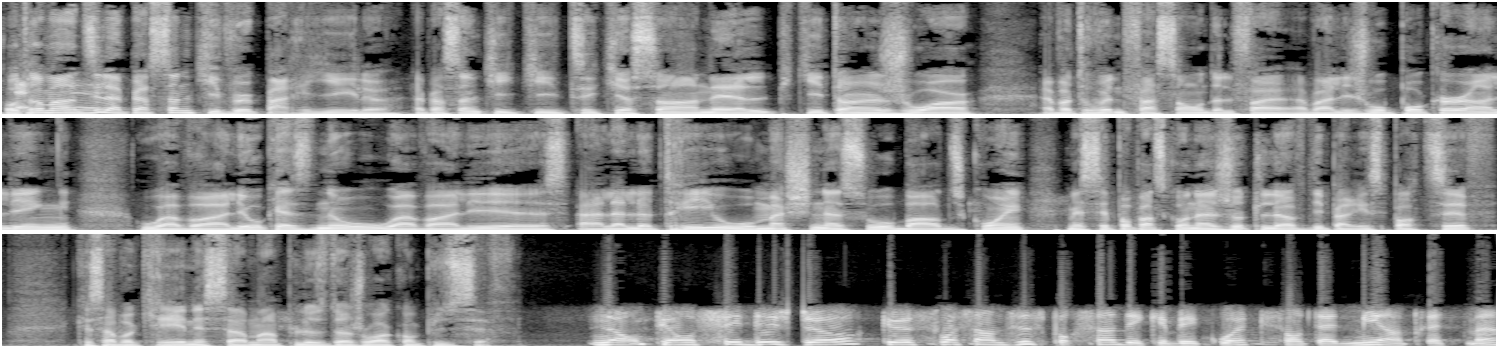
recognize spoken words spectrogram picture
Autrement dit, la personne qui veut parier, la personne qui, qui, qui a ça en elle, puis qui est un joueur, elle va trouver une façon de le faire. Elle va aller jouer au poker en ligne, ou elle va aller au casino, ou elle va aller euh, à la loterie ou aux machines à sous au bar du coin. Mais c'est pas parce qu'on ajoute l'offre des paris sportifs que ça va créer nécessairement plus de joueurs compulsifs. Non, puis on sait déjà que 70% des Québécois qui sont admis en traitement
